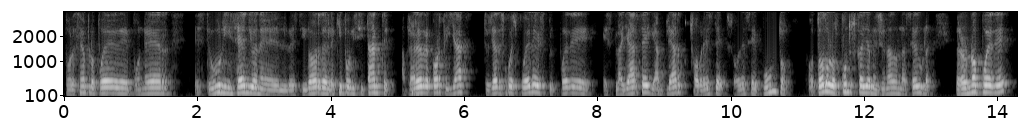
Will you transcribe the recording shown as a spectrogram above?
Por ejemplo, puede poner este, un incendio en el vestidor del equipo visitante, ampliaré el reporte y ya, entonces ya después puede, puede explayarse y ampliar sobre, este, sobre ese punto, o todos los puntos que haya mencionado en la cédula, pero no puede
